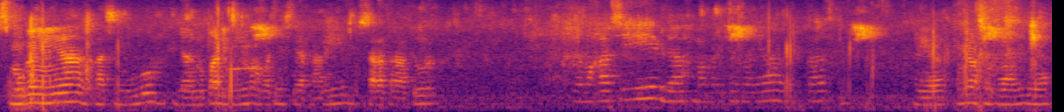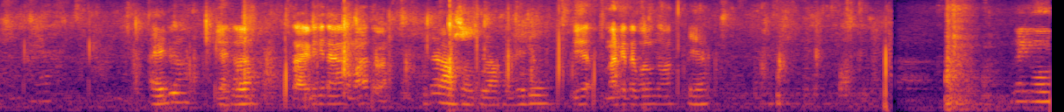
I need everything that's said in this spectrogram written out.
Semoga nyonya lekas sembuh. Jangan lupa diminum obatnya setiap hari secara teratur. Terima kasih udah memeriksa saya, Lukas. Ya, kami langsung pulang dulu ya. Ya. Ayo dulu. Ya tuh. Setelah ini kita ke mana tuh? Kita langsung pulang saja dulu. Iya, mari kita pulang tuh. Ya. Assalamualaikum.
